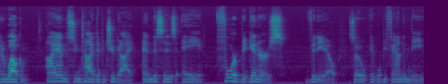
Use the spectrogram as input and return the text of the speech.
and welcome. I am the Suit and Tie Dip and Chew Guy, and this is a for beginners video. So it will be found in the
